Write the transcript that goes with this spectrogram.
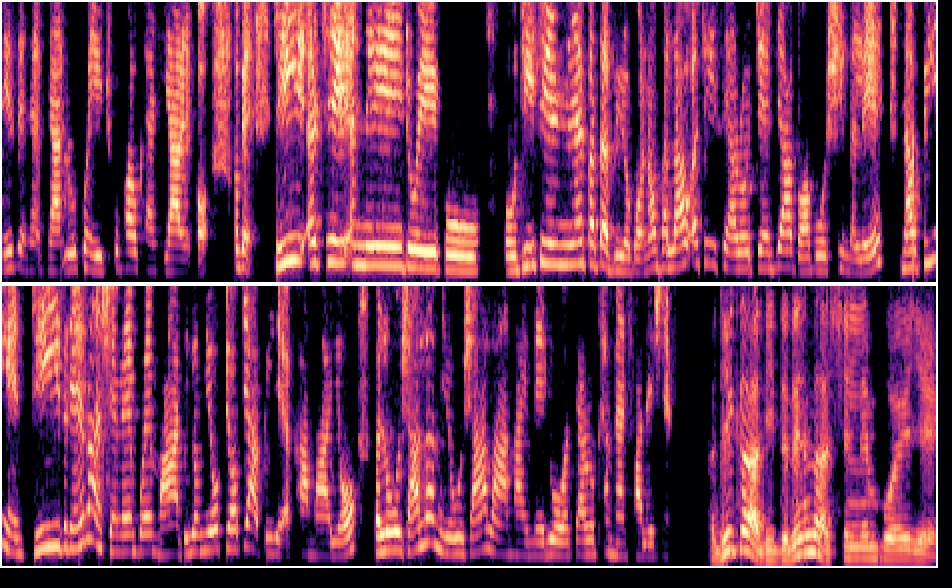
နေ့စဉ်နဲ့အများလူအခွင့်ရေးချိုးဖောက်ခံရရတယ်ပေါ့ဟုတ်ကဲ့ဒီအခြေအနေတွေကိုဟိုဒီအခြေအနေနဲ့ပတ်သက်ပြီးတော့ပေါ့နော်ဘလောက်အထိဆရာတို့တင်ပြသွားဖို့ရှိမလဲနောက်ပြီးရင်ဒီသတင်းစာရှင်းလင်းပွဲမှာဒီလိုမျိုးပြောပြပြီးတဲ့အခါမှာရောဘလို့ရလတ်မျိုးရလာနိုင်မယ်လို့ဆရာတို့ခံမှန်းထားလဲရှင်အဓိကဒီသတင်းစာရှင်းလင်းပွဲရဲ့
